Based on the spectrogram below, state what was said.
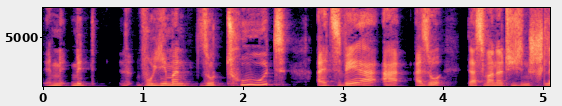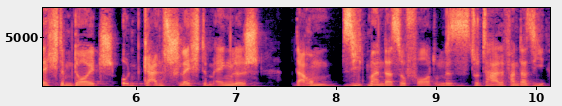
Mit, mit wo jemand so tut, als wäre, also das war natürlich in schlechtem Deutsch und ganz schlechtem Englisch. Darum sieht man das sofort und das ist totale Fantasie.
